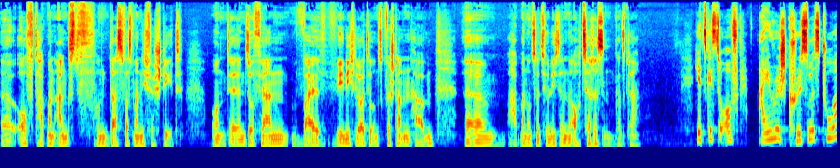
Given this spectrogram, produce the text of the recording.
äh, oft hat man Angst von das, was man nicht versteht. Und äh, insofern, weil wenig Leute uns verstanden haben, ähm, hat man uns natürlich dann auch zerrissen, ganz klar. Jetzt gehst du auf Irish Christmas Tour.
